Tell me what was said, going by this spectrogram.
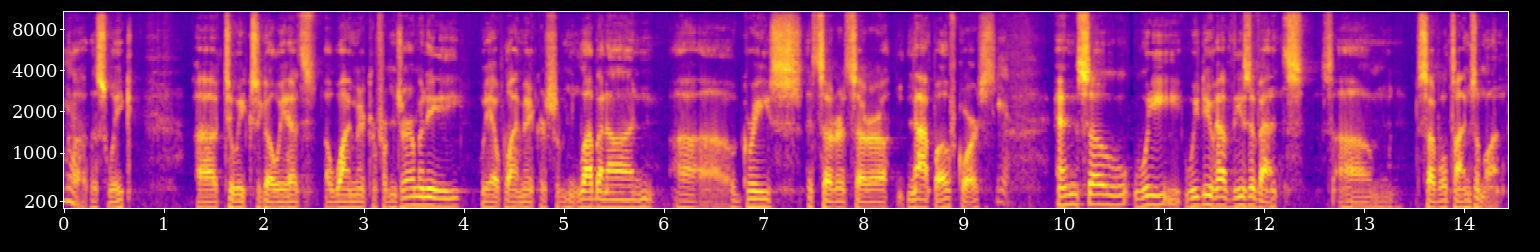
yeah. uh, this week. Uh, two weeks ago, we had a winemaker from Germany. We have winemakers from Lebanon, uh, Greece, et cetera, et cetera. Napa, of course. Yeah. And so we we do have these events, um, several times a month.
